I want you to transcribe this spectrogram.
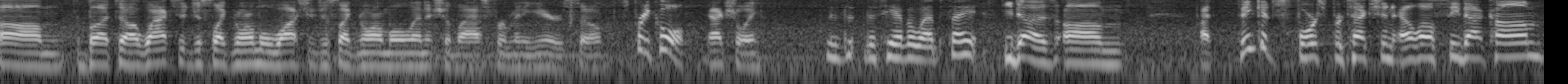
Um, but uh, wax it just like normal, wash it just like normal, and it should last for many years. So it's pretty cool, actually. Is, does he have a website? He does. Um, I think it's forceprotectionllc.com.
